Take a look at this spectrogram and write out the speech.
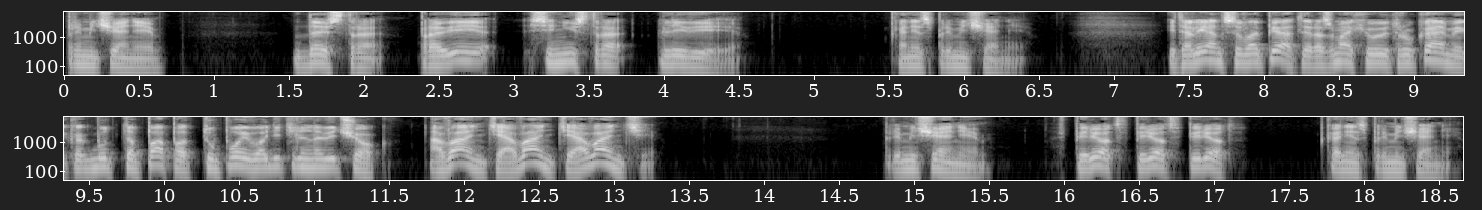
Примечание. Дестра – правее, синистра – левее. Конец примечания. Итальянцы вопят и размахивают руками, как будто папа тупой водитель-новичок. «Аванти! Аванти! Аванти!» Примечание. «Вперед! Вперед! Вперед!» Конец примечания.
